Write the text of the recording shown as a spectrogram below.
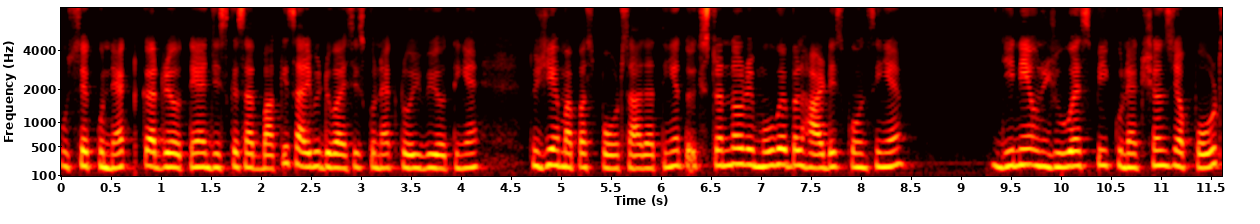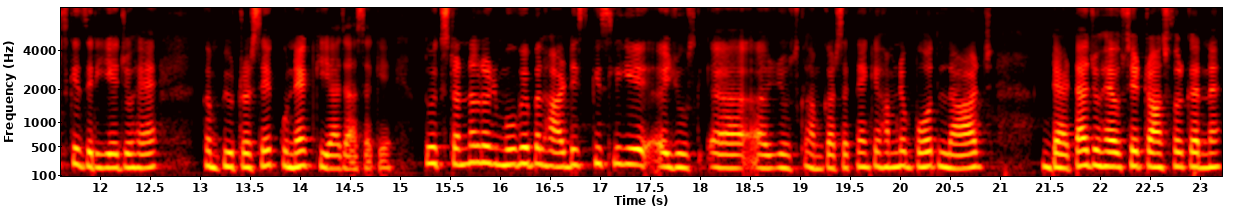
उससे कनेक्ट कर रहे होते हैं, जिसके साथ बाकी सारी भी डिवाइसेस कनेक्ट हुई हुई होती हैं। तो ये हमारे पास पोर्ट्स आ जाती हैं। तो एक्सटर्नल रिमूवेबल हार्ड डिस्क कौन सी हैं? जिन्हें उन यू एस पी कनेक्शंस या पोर्ट्स के ज़रिए जो है कंप्यूटर से कनेक्ट किया जा सके। तो एक्सटर्नल और रिमूवेबल हार्ड डिस्क किस लिए यूज़ यूज़ हम कर सकते हैं कि हमने बहुत लार्ज डाटा जो है उसे ट्रांसफ़र करना है।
